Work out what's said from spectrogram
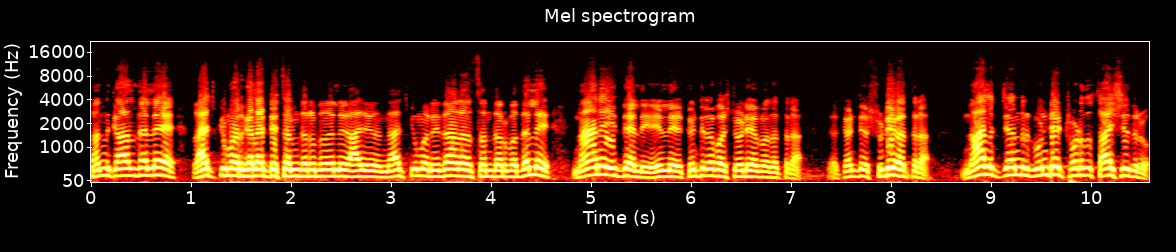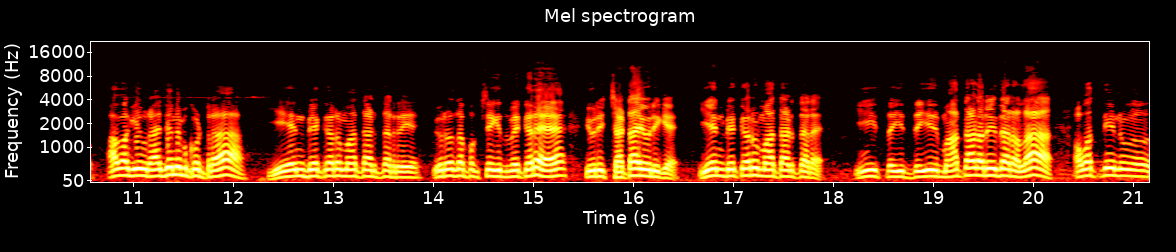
ತನ್ನ ಕಾಲದಲ್ಲೇ ರಾಜ್ಕುಮಾರ್ ಗಲಾಟೆ ಸಂದರ್ಭದಲ್ಲಿ ರಾಜ- ರಾಜ್ಕುಮಾರ್ ನಿಧಾನ ಸಂದರ್ಭದಲ್ಲಿ ನಾನೇ ಇದ್ದೆ ಅಲ್ಲಿ, ಇಲ್ಲಿ ಕಂಠೀರಬ ಸ್ಟುಡಿಯೋ ಹತ್ರ ಕಂಠೀರ ಸ್ಟುಡಿಯೋ ಹತ್ರ. ನಾಲ್ಕು ಜನರು ಗುಂಡೇಟ್ ಹೊಡೆದು ಸಾಯಿಸಿದ್ರು. ಅವಾಗ ಇವ್ರು ರಾಜೀನಾಮೆ ಕೊಟ್ರ? ಏನು ಬೇಕಾದ್ರೂ ಮಾತಾಡ್ತಾರ್ರಿ. ವಿರೋಧ ಪಕ್ಷ ಇದ್ಬೇಕಾರೆ ಇವ್ರಿಗೆ ಚಟ ಇವರಿಗೆ. ಏನು ಬೇಕಾದ್ರೂ ಮಾತಾಡ್ತಾರೆ. ಈ ಈ ಮಾತಾಡೋರು ಇದ್ದಾರಲ್ಲ ಅವತ್ತು ನೀನು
